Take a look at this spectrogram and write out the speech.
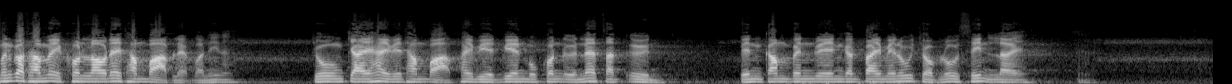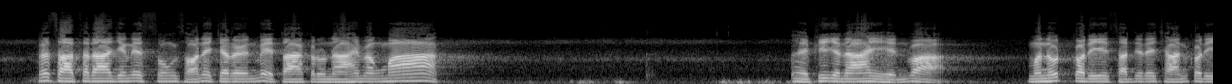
มันก็ทำให้คนเราได้ทำบาปแหละวันนี้นะจูงใจให้ไปทำบาปให้เบียดเบียนบุคคลอื่น และสัตว์อื่น เป็นกรรมเป็นเวรกันไปไม่รู้จบรู้สิ้นเลย พระศาสดาจึงได้ทรงสอนให้เจริญเมตตากรุณาให้มากๆ ให้พิจารณาให้เห็นว่า มนุษย์ก็ดีสัตว์เดรัจฉานก็ดี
